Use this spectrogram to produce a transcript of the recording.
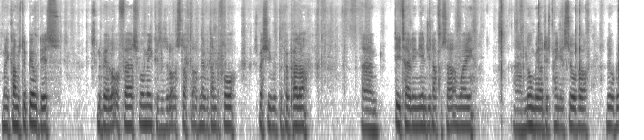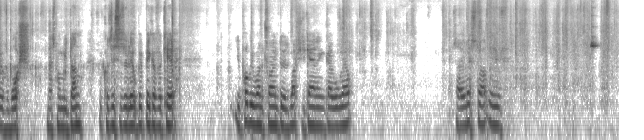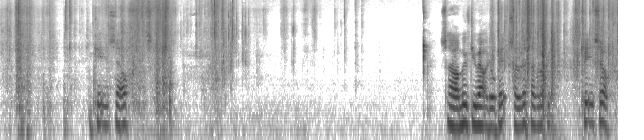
When it comes to build this, it's going to be a lot of first for me because there's a lot of stuff that I've never done before, especially with the propeller. Um, detailing the engine up a certain way. Um, normally I just paint it silver, a little bit of a wash, and that's normally done because this is a little bit bigger of a kit. You probably want to try and do as much as you can and go all out. So let's start with the kit itself. So I moved you out a little bit so let's have a look at the kit itself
